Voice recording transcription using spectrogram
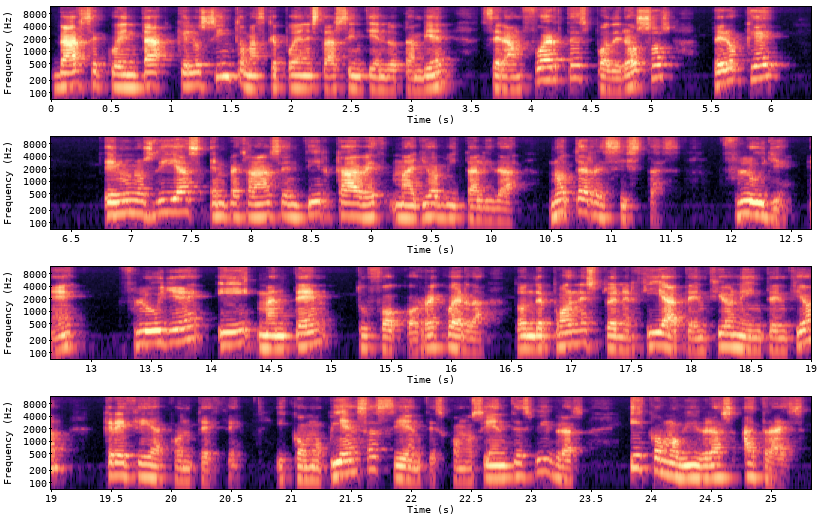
darse cuenta que los síntomas que pueden estar sintiendo también serán fuertes, poderosos, pero que en unos días empezarán a sentir cada vez mayor vitalidad. No te resistas, fluye, ¿eh? fluye y mantén tu foco. Recuerda, donde pones tu energía, atención e intención, crece y acontece. Y como piensas, sientes, como sientes, vibras, y como vibras, atraes.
